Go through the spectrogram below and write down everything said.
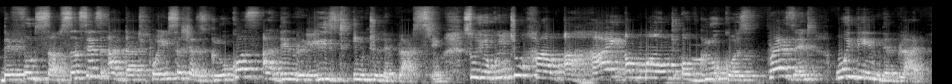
The food substances at that point, such as glucose, are then released into the bloodstream. So you're going to have a high amount of glucose present within the blood.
